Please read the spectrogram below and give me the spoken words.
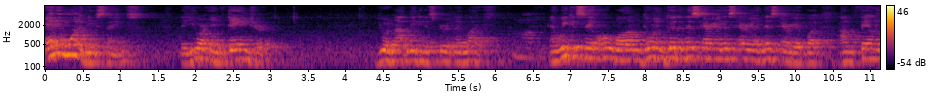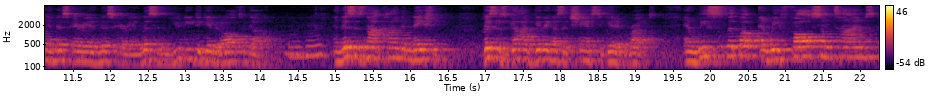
any one of these things, that you are in danger. You are not leading a spirit led life. And we could say, oh, well, I'm doing good in this area, this area, and this area, but I'm failing in this area, and this area. Listen, you need to give it all to God. Mm-hmm. And this is not condemnation. This is God giving us a chance to get it right. And we slip up and we fall sometimes.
